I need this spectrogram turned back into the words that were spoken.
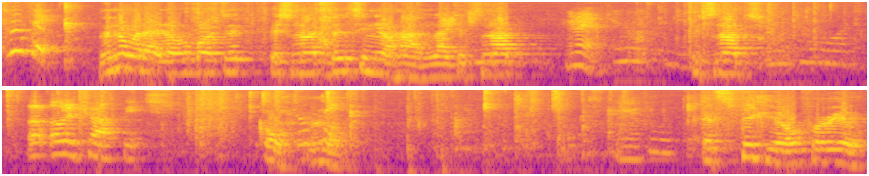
Too thick. You know what I love about it? It's not built in your hand. Like it's not. Yeah. It's not. All, all the chocolates. Oh, no. It's thick, yo, for real.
